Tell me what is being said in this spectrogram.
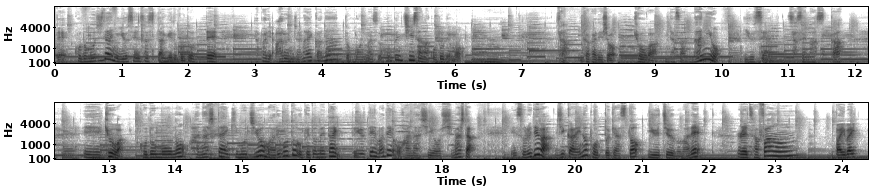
て子供時代に優先させてあげることってやっぱりあるんじゃないかなと思います。本当に小さなことでも、うん、さあいかがでしょう？今日は皆さん何を優先させますか、えー、今日は子供の話したい気持ちを丸ごと受け止めたいというテーマでお話をしました。それでは次回のポッドキャスト YouTube まで。Let's have fun! バイバイ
